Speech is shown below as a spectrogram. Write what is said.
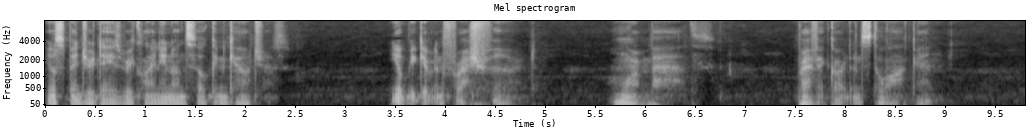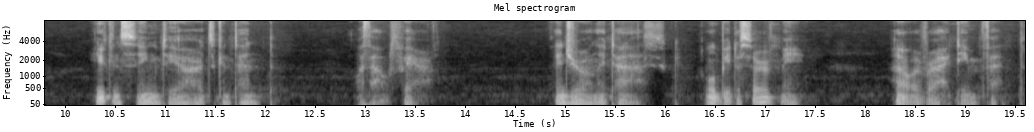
you'll spend your days reclining on silken couches. You'll be given fresh food, warm baths, private gardens to walk in. You can sing to your heart's content without fear. And your only task will be to serve me however I deem fit.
